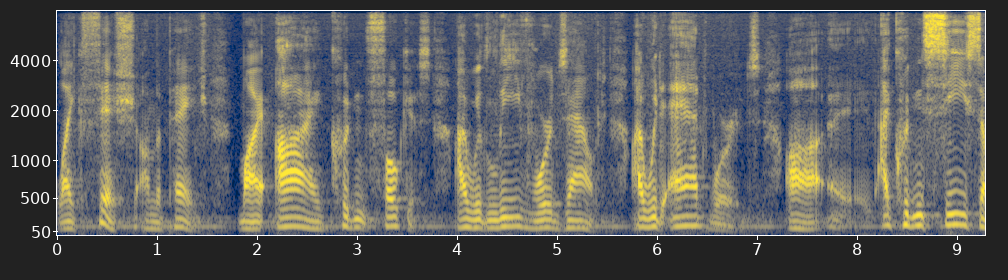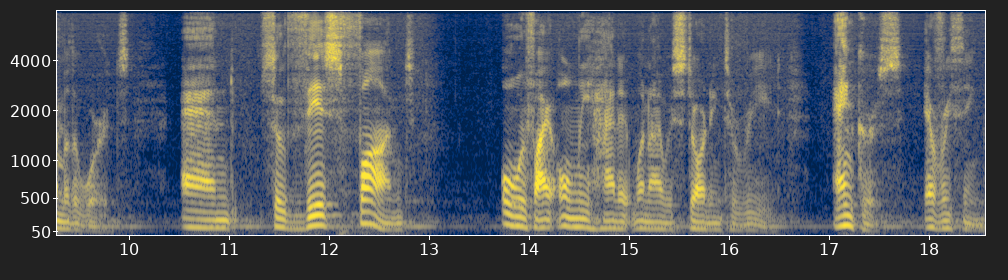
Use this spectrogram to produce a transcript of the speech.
like fish on the page. My eye couldn't focus. I would leave words out. I would add words. Uh, I couldn't see some of the words. And so this font, oh, if I only had it when I was starting to read, anchors everything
